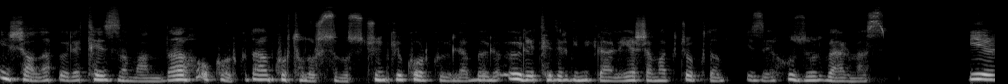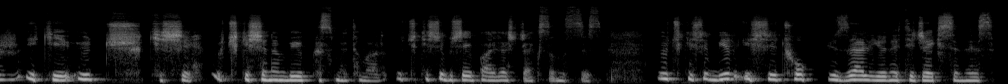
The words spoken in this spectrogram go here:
İnşallah böyle tez zamanda o korkudan kurtulursunuz. Çünkü korkuyla böyle öyle tedirginliklerle yaşamak çok da bize huzur vermez. Bir, iki, üç kişi. Üç kişinin büyük kısmeti var. Üç kişi bir şey paylaşacaksınız siz. Üç kişi bir işi çok güzel yöneteceksiniz.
